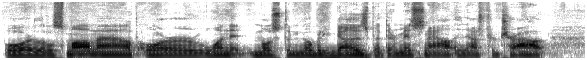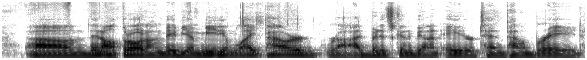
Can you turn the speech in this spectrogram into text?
or a little smallmouth or one that most nobody does, but they're missing out, and that's for trout. Um, then I'll throw it on maybe a medium light powered rod, but it's going to be on eight or 10 pound braid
